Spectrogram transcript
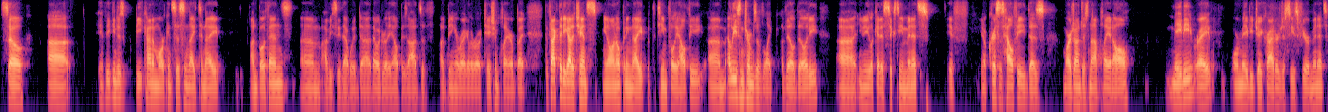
So uh, if he can just be kind of more consistent night to night on both ends, um, obviously that would uh, that would really help his odds of of being a regular rotation player. But the fact that he got a chance, you know, on opening night with the team fully healthy, um, at least in terms of like availability, uh, you know, you look at his 16 minutes. If you know Khris is healthy, does MarJon just not play at all? Maybe right, or maybe Jae Crowder just sees fewer minutes.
